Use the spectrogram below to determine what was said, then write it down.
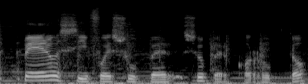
pero sí fue súper, súper corrupto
